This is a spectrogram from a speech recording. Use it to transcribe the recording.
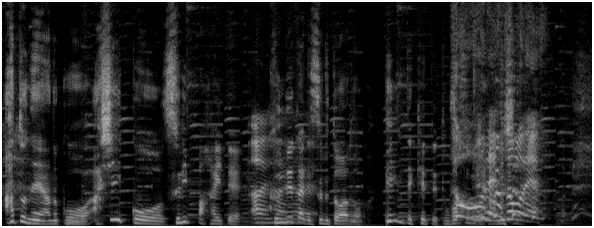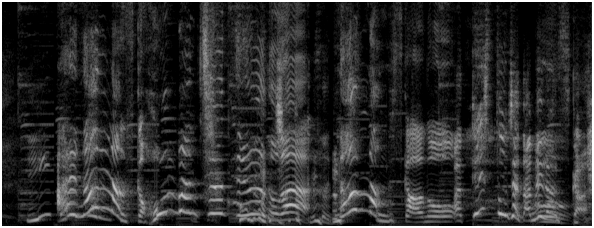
あとねあのこう、足こうスリッパ履いてはいはい踏んでたりすると、あのペンって蹴って飛ばすそうです、そうすです。あれ何なんですか？本番中っていうのが何なんですか？あのあテストじゃダメなんですか？テ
